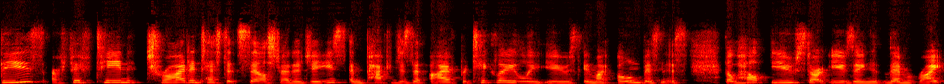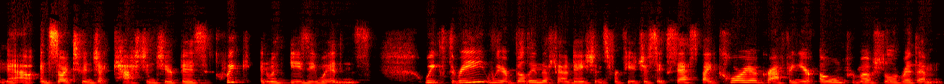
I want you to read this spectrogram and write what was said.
These are 15 tried and tested sales strategies and packages that I have particularly used in my own business. They'll help you start using them right now and start to inject cash into your biz quick and with easy wins. Week three, we are building the foundations for future success by choreographing your own promotional rhythm.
